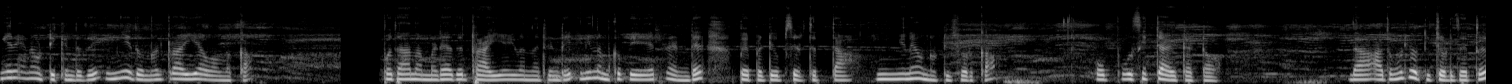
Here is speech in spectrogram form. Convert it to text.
ഇങ്ങനെയാണ് ഒട്ടിക്കേണ്ടത്. ഇനി ഇതൊന്ന് ഡ്രൈ ആവാൻ വെക്കാം. അപ്പോൾ ഇതാ നമ്മുടെ അത് ഡ്രൈ ആയി വന്നിട്ടുണ്ട്. ഇനി നമുക്ക് വേറെ രണ്ട് പേപ്പർ ട്യൂബ്സ് എടുത്തിട്ടാ ഇങ്ങനെ ഒന്ന് ഒട്ടിച്ചു കൊടുക്കാം. ഓപ്പോസിറ്റ് ആയിട്ട് കേട്ടോ ഇതാ അതും കൂടി ഒട്ടിച്ചെടുത്തിട്ട്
